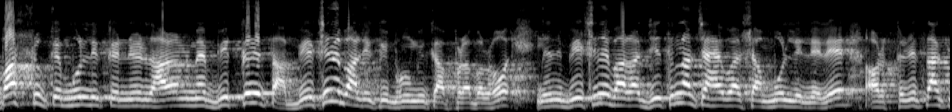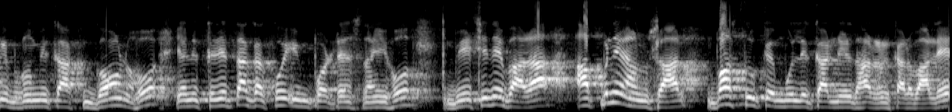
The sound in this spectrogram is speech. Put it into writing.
वस्तु के मूल्य के निर्धारण में विक्रेता बेचने वाले की भूमिका प्रबल हो, यानी बेचने वाला जितना चाहे वैसा मूल्य ले ले और क्रेता की भूमिका गौण हो, यानी क्रेता का कोई इम्पोर्टेंस नहीं हो, बेचने वाला अपने अनुसार वस्तु के मूल्य का निर्धारण करवा ले,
